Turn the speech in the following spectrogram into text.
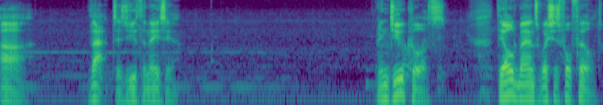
Ah, that is euthanasia. In due course, the old man's wish is fulfilled,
